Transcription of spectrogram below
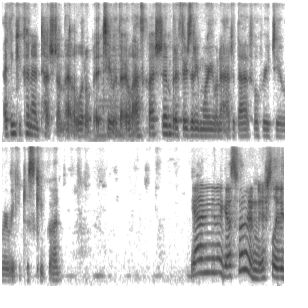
I think you kind of touched on that a little bit too with our last question, but if there's any more you want to add to that, feel free to, or we could just keep going. Yeah, I mean, I guess what initially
